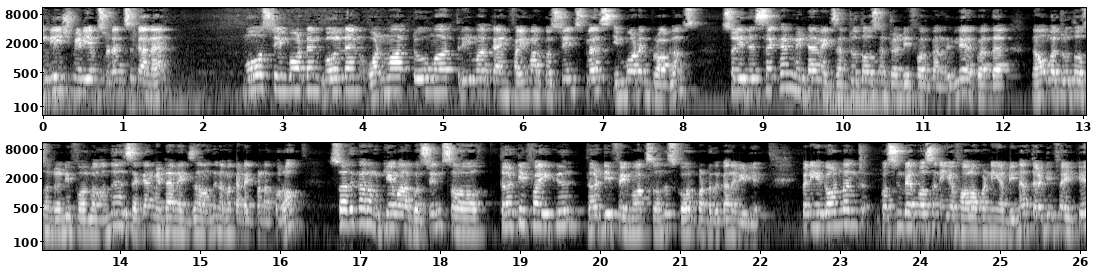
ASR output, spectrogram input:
English medium ஸ்டூடெண்ட்ஸுக்கான most important golden one mark two mark three mark and five mark questions plus important problems so இது second mid term exam two thousand twenty ஃபோர்க்கானது இல்லையா? இப்போ அந்த நவம்பர் டூ தௌசண்ட் டுவெண்ட்டி ஃபோர்ல வந்து செகண்ட் மிட் டேர்ம் எக்ஸாம் வந்து நம்ம கண்டக்ட் பண்ண போறோம். ஸோ அதுக்கான முக்கியமான கொஸ்டின் ஸோ தேர்ட்டி ஃபைவ்க்கு தேர்ட்டி ஃபைவ் மார்க்ஸ் வந்து ஸ்கோர் பண்ணுறதுக்கான வீடியோ இப்போ நீங்கள் கவர்மெண்ட் கொஸ்டின் பேப்பர்ஸை நீங்கள் ஃபாலோ பண்ணீங்க அப்படின்னா தேர்ட்டி ஃபைவ்க்கு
